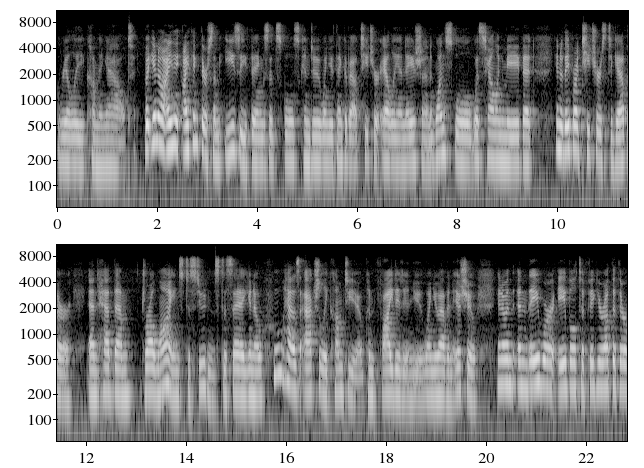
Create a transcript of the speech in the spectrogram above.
really coming out. But you know, I I think there's some easy things that schools can do when you think about teacher alienation. One school was telling me that you know, they brought teachers together and had them draw lines to students to say, you know, who has actually come to you, confided in you when you have an issue, you know, and, and they were able to figure out that there are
